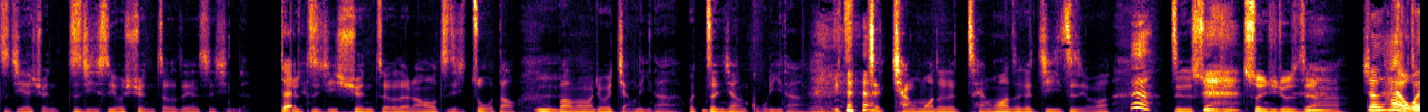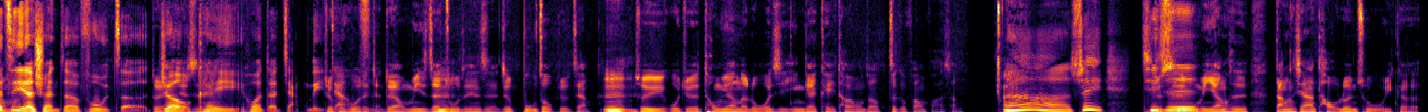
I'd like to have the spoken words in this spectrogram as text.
自己的选，自己是有选择这件事情的，对，就自己选择了，然后自己做到，嗯，爸爸妈妈就会奖励他，会正向鼓励他，一直在强化这个强化这个机制，有没有？这个顺序顺序就是这样啊，就是他有为自己的选择负责，就可以获得奖励，就可以获得奖。对啊，我们一直在做这件事，就步骤就是这样？嗯，所以我觉得同样的逻辑应该可以套用到这个方法上。啊，所以其实就是我们一样是当下讨论出一个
